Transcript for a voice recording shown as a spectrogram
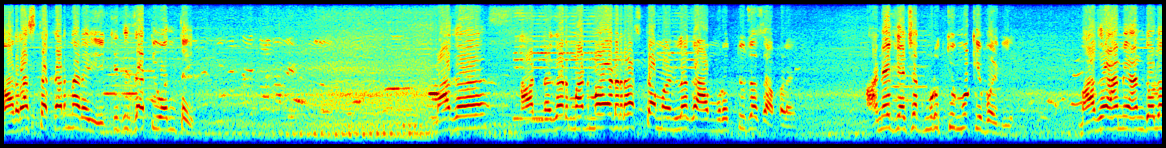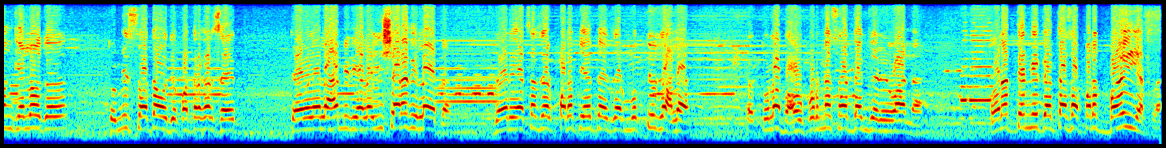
हा रस्ता करणार आहे किती जातीवंत आहे. माग हा नगर मनमाड रस्ता म्हणलं का हा मृत्यूचा सापळा आहे. अनेक याच्यात मृत्यूमुखी पडले. मागं आम्ही आंदोलन केलं होतं. तुम्ही स्वतः होते पत्रकार साहेब. त्यावेळेला आम्ही याला इशारा दिला होता. जर याचा जर परत येत आहे जर मृत्यू झाला तर तुला भावपूर्ण श्रद्धांजली वाहना परत त्यांनी त्याचा तसा परत बळी घेतला.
